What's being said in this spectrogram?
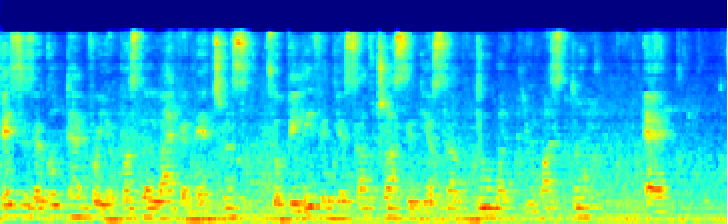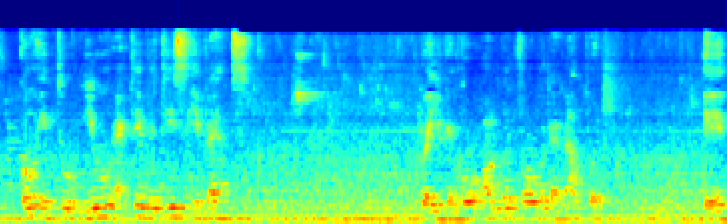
This is a good time for your personal life and interests. So believe in yourself, trust in yourself, do what you must do, and go into new activities, events, where you can go onward, forward, and upward in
